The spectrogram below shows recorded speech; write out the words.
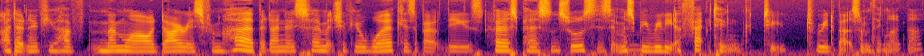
I don't know if you have memoir or diaries from her, but I know so much of your work is about these first person sources. It must be mm. really affecting to to read about something like that.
